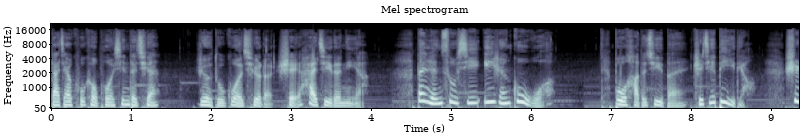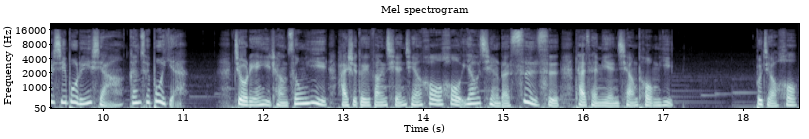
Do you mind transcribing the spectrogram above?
大家苦口婆心的劝，热度过去了，谁还记得你啊？但任素汐依然故我，不好的剧本直接毙掉，试戏不理想干脆不演，就连一场综艺还是对方前前后后邀请了四次，他才勉强同意。不久后，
